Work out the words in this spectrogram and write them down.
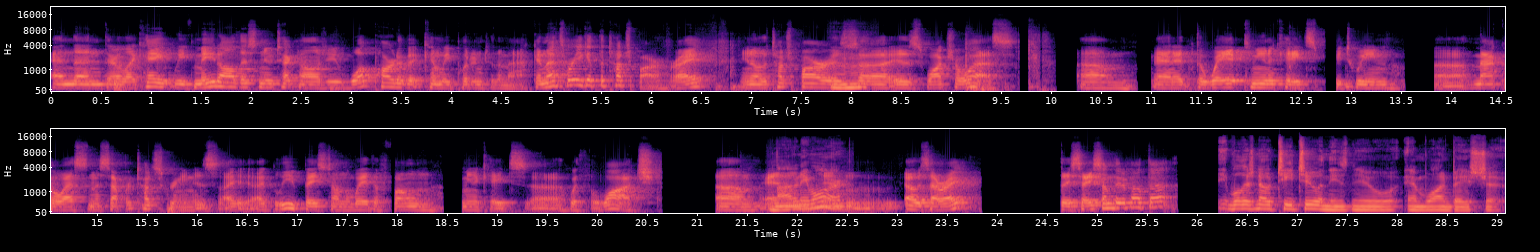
And then they're like, hey, we've made all this new technology. What part of it can we put into the Mac? And that's where you get the touch bar, right? You know, the touch bar is mm-hmm. uh, is Watch OS. Um, and it, the way it communicates between uh, Mac OS and a separate touchscreen is, I, I, believe, based on the way the phone communicates uh, with the watch. Um, and, Not anymore. And, oh, is that right? Did they say something about that? Well, there's no T2 in these new M1 based chi-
